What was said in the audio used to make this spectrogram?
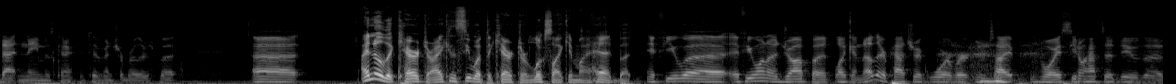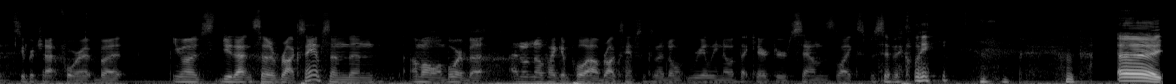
that name is connected to Venture Brothers. But uh, I know the character. I can see what the character looks like in my head, but if you uh, if you want to drop a like another Patrick Warburton type voice, you don't have to do the super chat for it, but you want to do that instead of Brock Sampson, then I'm all on board. But I don't know if I could pull out Brock Sampson because I don't really know what that character sounds like specifically. hey,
